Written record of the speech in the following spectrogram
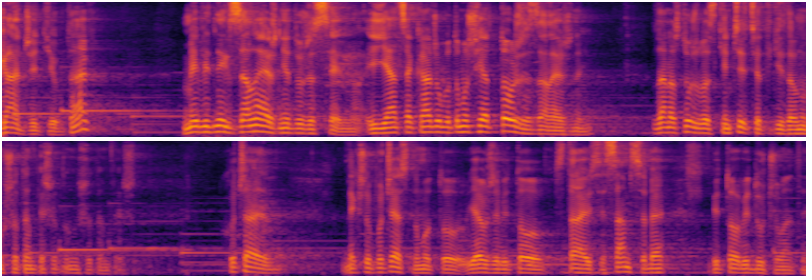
гаджетів, так? Ми від них залежні дуже сильно. І я це кажу, бо тому що я теж залежний. Зараз служба скінчиться, такі ну що там пишуть, ну що там пишуть. Хоча, якщо по-чесному, то я вже від того стараюся сам себе від того відучувати.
